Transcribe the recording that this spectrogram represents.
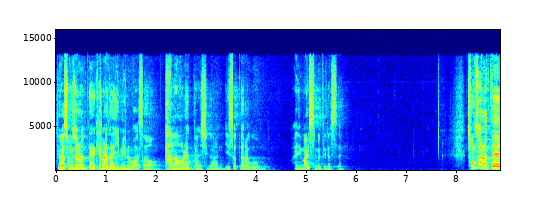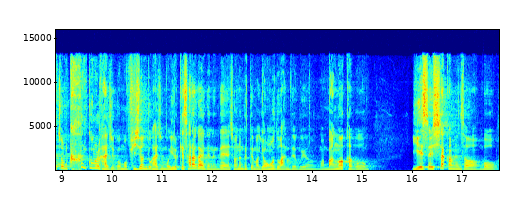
제가 청소년 때 캐나다 이민을 와서 방황을 했던 시간 있었다라고 많이 말씀을 드렸어요. 청소년 때 좀 큰 꿈을 가지고 뭐 비전도 가지고 뭐 이렇게 살아가야 되는데 저는 그때 막 영어도 안 되고요. 막 막막하고 ESL 시작하면서 뭐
